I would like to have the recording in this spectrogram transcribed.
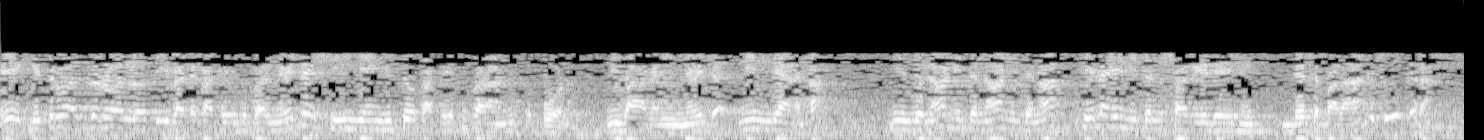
ඒ ගිතරවල දොරවලදී වැඩ කටයුතු කරන විට සීයෙන් යුතුව කටයුතු කරන්න ඕන. නිදාගෙන ඉන්න විට නිින්ද යනකම් නිදනවා නිදනවා නිදනවා කියලා ඒ නිදන ශරීරයේ දැස බලන්න සිහි කරන්නේ.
